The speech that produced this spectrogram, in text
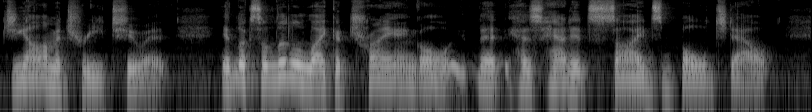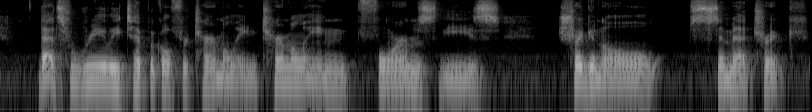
geometry to it. It looks a little like a triangle that has had its sides bulged out. That's really typical for tourmaline. Tourmaline forms these trigonal symmetric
